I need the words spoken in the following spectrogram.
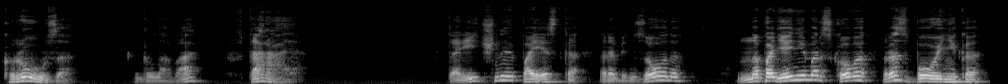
Круза. Глава вторая. Вторичная поездка Робинзона. Нападение морского разбойника.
